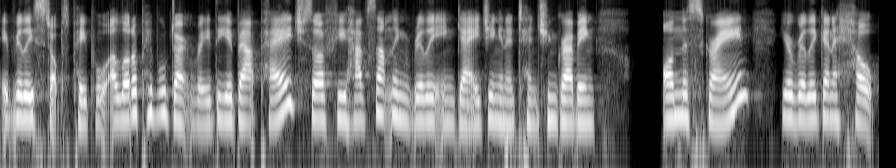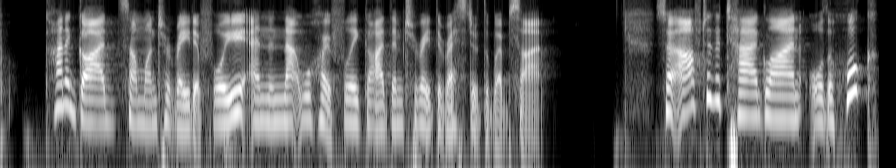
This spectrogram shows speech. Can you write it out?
it really stops people. A lot of people don't read the about page. So if you have something really engaging and attention grabbing on the screen, you're really going to help kind of guide someone to read it for you, and then that will hopefully guide them to read the rest of the website. So, after the tagline or the hook,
